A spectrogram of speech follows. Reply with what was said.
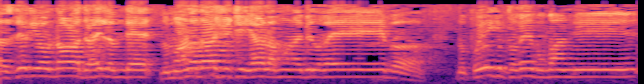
تصدیق یو نوع د علم دی نو معنا دا شي چې یا لمون بالغیب نو پویږي په غیب باندې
